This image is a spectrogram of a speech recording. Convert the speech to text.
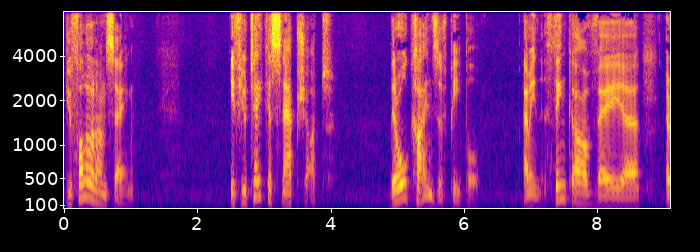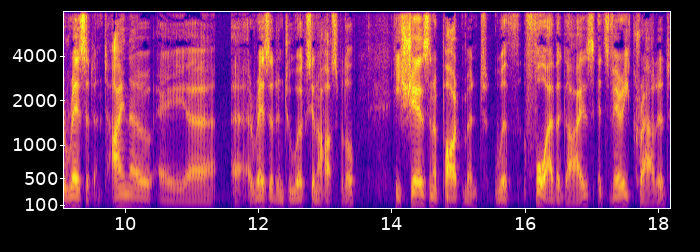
Do you follow what I'm saying? If you take a snapshot, there are all kinds of people. I mean, think of a, uh, a resident. I know a, uh, a resident who works in a hospital. He shares an apartment with four other guys. It's very crowded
